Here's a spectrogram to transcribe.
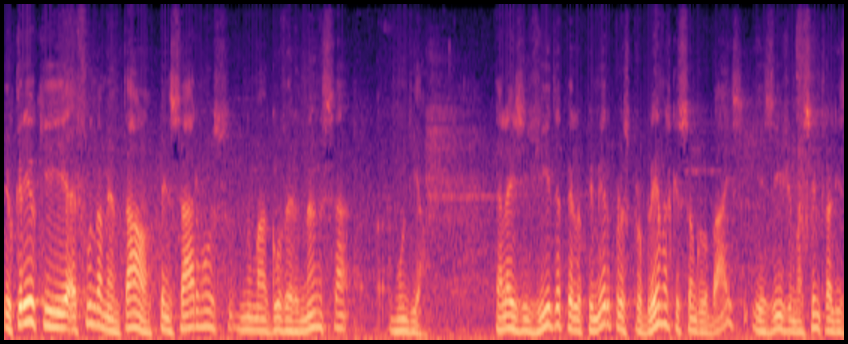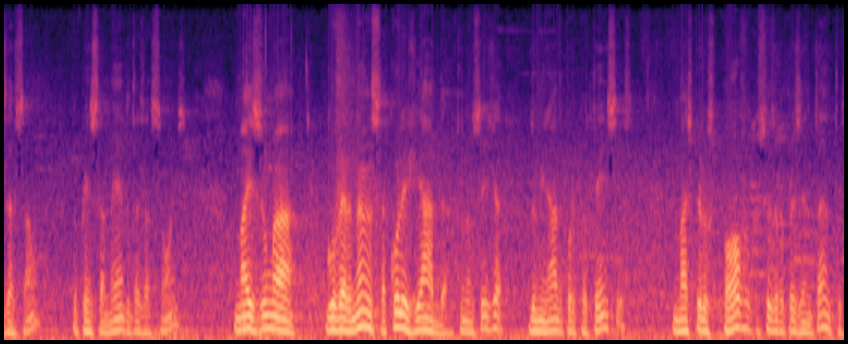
Eu creio que é fundamental pensarmos numa governança mundial. Ela é exigida, pelo, primeiro, pelos problemas que são globais e exige uma centralização do pensamento, das ações, mas uma governança colegiada, que não seja dominada por potências, mas pelos povos, por seus representantes,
